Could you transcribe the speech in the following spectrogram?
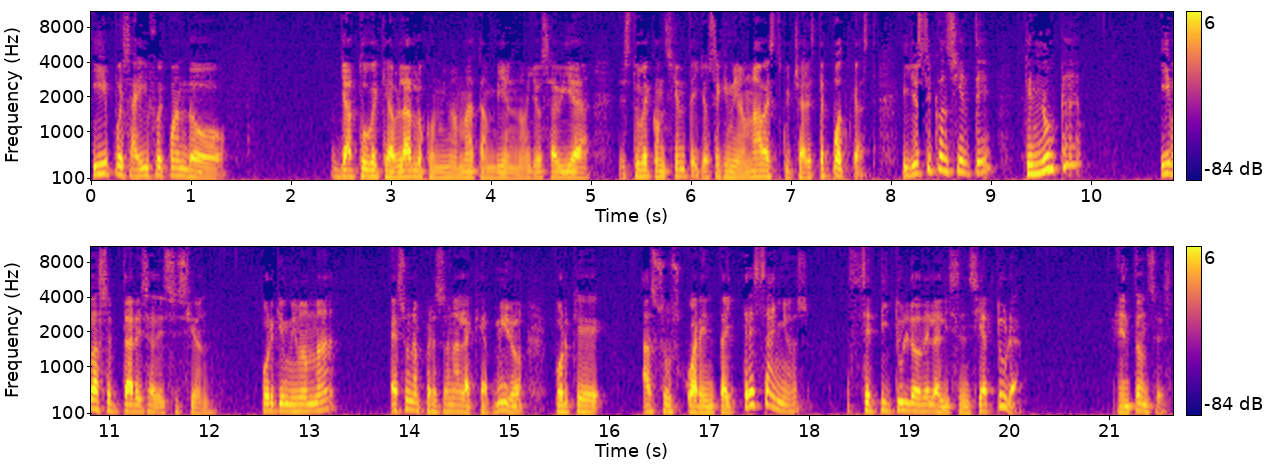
y pues ahí fue cuando ya tuve que hablarlo con mi mamá también, ¿no? Yo sabía, estuve consciente, yo sé que mi mamá va a escuchar este podcast, y yo estoy consciente que nunca iba a aceptar esa decisión, porque mi mamá es una persona a la que admiro, porque a sus 43 años se tituló de la licenciatura. Entonces,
